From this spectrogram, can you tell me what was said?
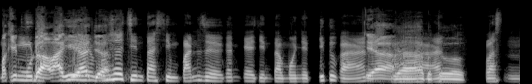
makin muda lagi iya, aja. maksudnya cinta simpanse kan kayak cinta monyet gitu kan. Ya. Ya, Kan? betul. Kelas 6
